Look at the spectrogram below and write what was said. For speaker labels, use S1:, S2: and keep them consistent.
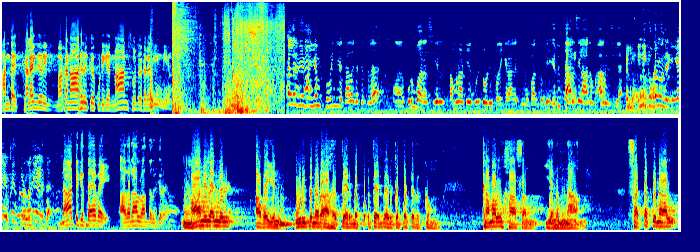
S1: அந்த கலைஞரின் மகனாக இருக்கக்கூடிய நான் சொல்லுகிறேன்.
S2: இந்தியன்.
S3: மக்கள் நீதி மையம் துவங்கிய காலகட்டத்துல குடும்ப அரசியல் தமிழ்நாட்டையே குழி தோண்டி புதைக்கிறாங்க திமுகன்னு சொல்லி எதிர்த்து அரசியல் ஆரம்- ஆரம்பிச்சீங்க. இன்னைக்கு உடன் வந்திருக்கீங்க. எப்படி உங்களோட பதில் என்ன சார்?
S4: நாட்டுக்கு தேவை. அதனால் வந்திருக்கிறேன்.
S5: மாநிலங்கள் அவையின் உறுப்பினராக தேர்ந்த தேர்ந்தெடுக்கப்பட்டிருக்கும் கமல் ஹாசன் எனும் நான் சட்டத்தினால்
